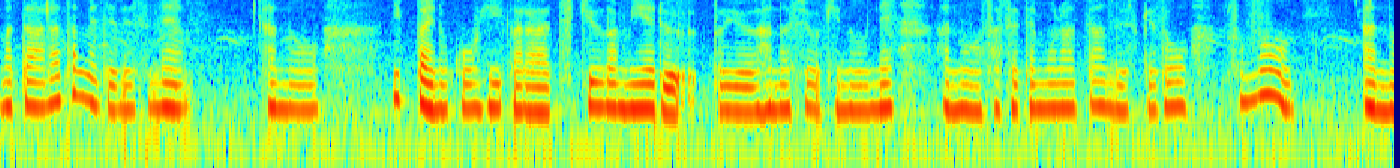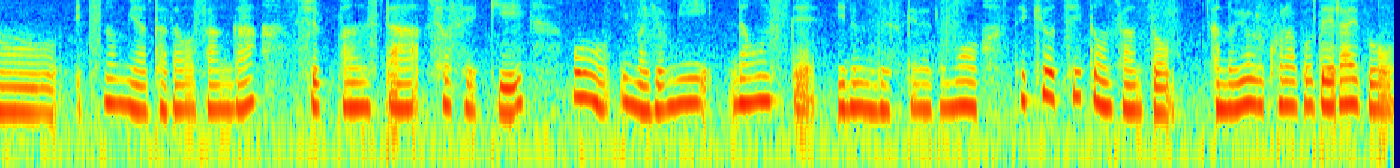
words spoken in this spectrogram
また改めてですねあの1杯のコーヒーから地球が見えるという話を昨日ねあのさせてもらったんですけどそのあの一宮忠夫さんが出版した書籍を今読み直しているんですけれどもで今日チートンさんとあの夜コラボでライブを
